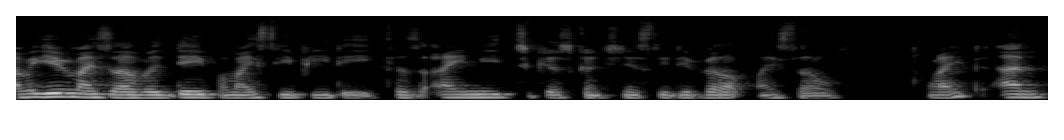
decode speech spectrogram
I'm giving myself a day for my CPD because I need to just continuously develop myself, right? And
